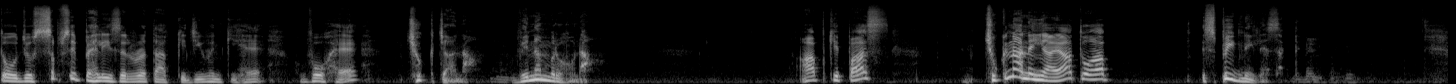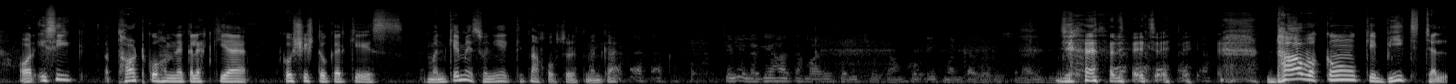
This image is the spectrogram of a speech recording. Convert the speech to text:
तो जो सबसे पहली ज़रूरत आपके जीवन की है, वो है झुक जाना। विनम्र होना। आपके पास झुकना नहीं आया तो आप स्पीड नहीं ले सकते। और इसी थॉट को हमने कलेक्ट किया है। कोशिश तो करके इस मन के में सुनिए कितना खूबसूरत मन का। है चलिए लगे हाथ हमारे सभी श्रोताओं को एक मन का ज़रूर धावकों के बीच चल।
